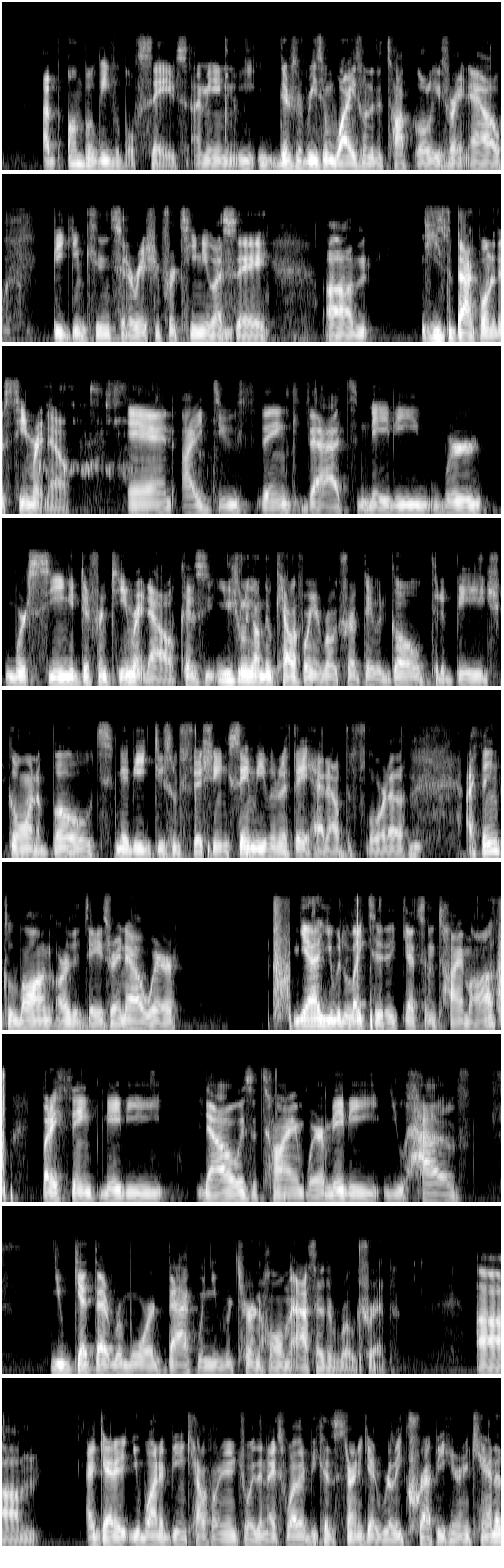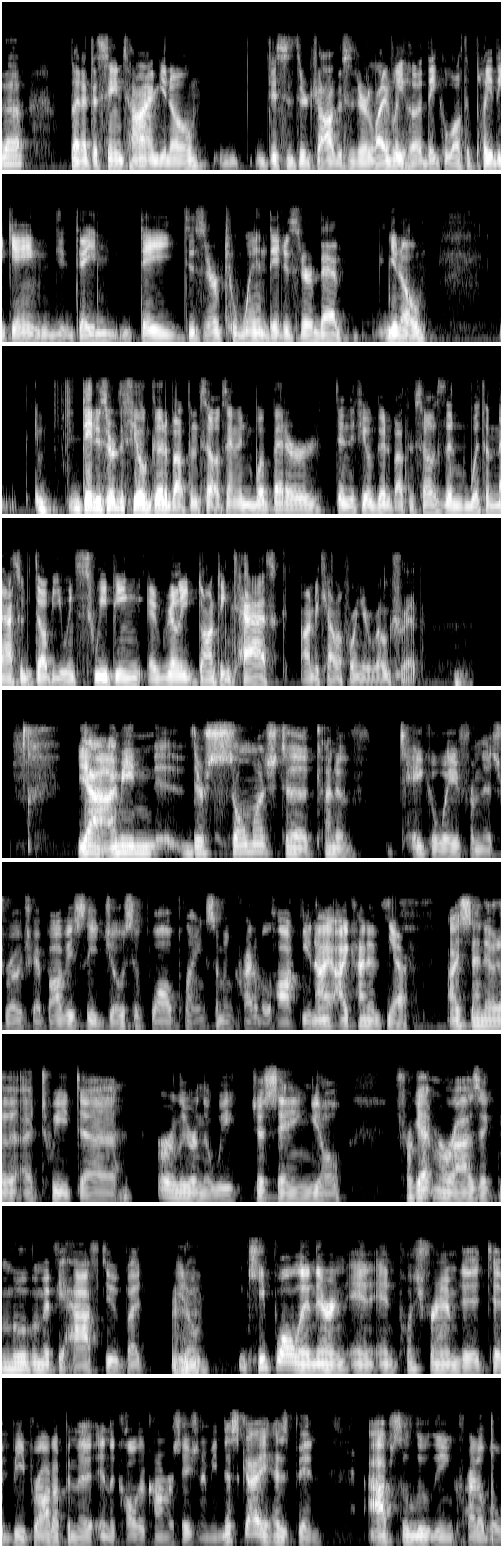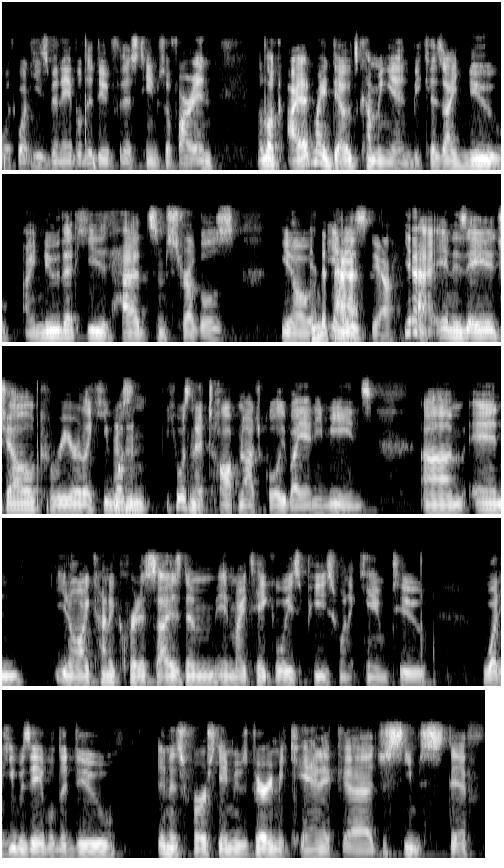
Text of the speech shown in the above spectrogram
unbelievable saves. I mean, he, there's a reason why he's one of the top goalies right now, being consideration for Team USA. Um, he's the backbone of this team right now. And I do think that maybe we're we're seeing a different team right now because usually on the California road trip they would go to the beach, go on a boat, maybe do some fishing. Same even if they head out to Florida. I think long are the days right now where, yeah, you would like to get some time off, but I think maybe now is a time where maybe you have you get that reward back when you return home after the road trip. Um, I get it. You want to be in California and enjoy the nice weather because it's starting to get really crappy here in Canada. But at the same time, you know, this is their job. This is their livelihood. They go out to play the game. They they deserve to win. They deserve that. You know, they deserve to feel good about themselves. And what better than to feel good about themselves than with a massive W and sweeping a really daunting task on the California road trip? Yeah, I mean, there's so much to kind of take away from this road trip. Obviously, Joseph Woll playing some incredible hockey, and I, I kind of, yeah, I sent out a, a tweet uh, earlier in the week just saying, you know, forget Mrazek, move him if you have to, but you mm-hmm. know, keep Woll in there and, and, and push for him to, to be brought up in the in the Calder conversation. I mean, this guy has been absolutely incredible with what he's been able to do for this team so far. And, and look, I had my doubts coming in because I knew I knew that he had some struggles, you know, in the past, his, yeah, yeah, in his AHL career. Like he mm-hmm. wasn't he wasn't a top notch goalie by any means. Um, and you know, I kind of criticized him in my takeaways piece when it came to what he was able to do in his first game. He was very mechanic, uh, just seemed stiff.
